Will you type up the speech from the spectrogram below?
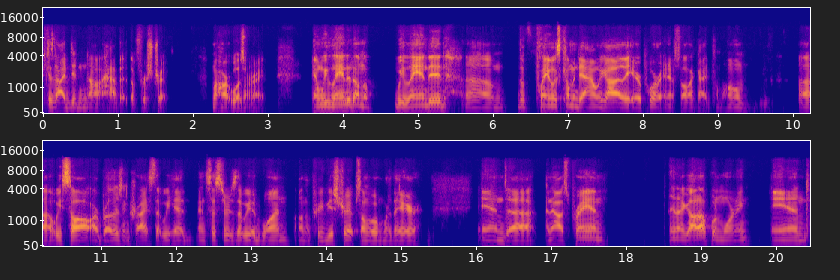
because I did not have it the first trip. My heart wasn't right. And we landed on the we landed. Um, the plane was coming down. We got out of the airport, and it felt like I'd come home. Uh, we saw our brothers in Christ that we had and sisters that we had won on the previous trip. Some of them were there, and uh, and I was praying, and I got up one morning and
